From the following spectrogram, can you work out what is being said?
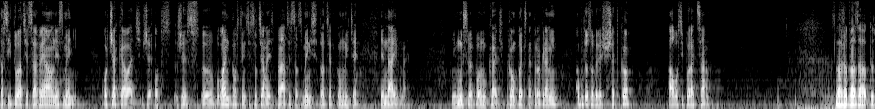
tá situácia sa reálne zmení. Očakávať, že, od, že uh, len prostredníctvom sociálnej práce sa zmení situácia v komunite, je naivné. My musíme ponúkať komplexné programy a buď to zoberieš všetko, alebo si porať sám. Zvlášť od vás a od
